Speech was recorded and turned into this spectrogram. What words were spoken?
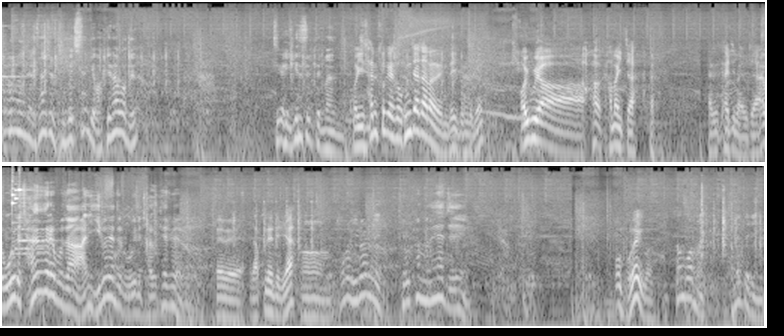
그러면은 사실 두 배 치는 게 맞긴 하거든. 제가 이겼을 때만 거의 산속에서 혼자 자라는데, 이 정도면? 어이구야. 가만히 있자. 자극하지 아, 말자. 오히려 자극을 해보자. 아니 이런 애들 오히려 자극해줘야 돼. 왜, 왜, 나쁜 애들이야? 어. 어 이런 애 교육 한번 해야지. 어, 뭐야, 이거. 거면 애들이 있네.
